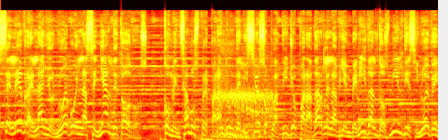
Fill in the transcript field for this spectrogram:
celebra el año nuevo en la señal de todos. Comenzamos preparando un delicioso platillo para darle la bienvenida al 2019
